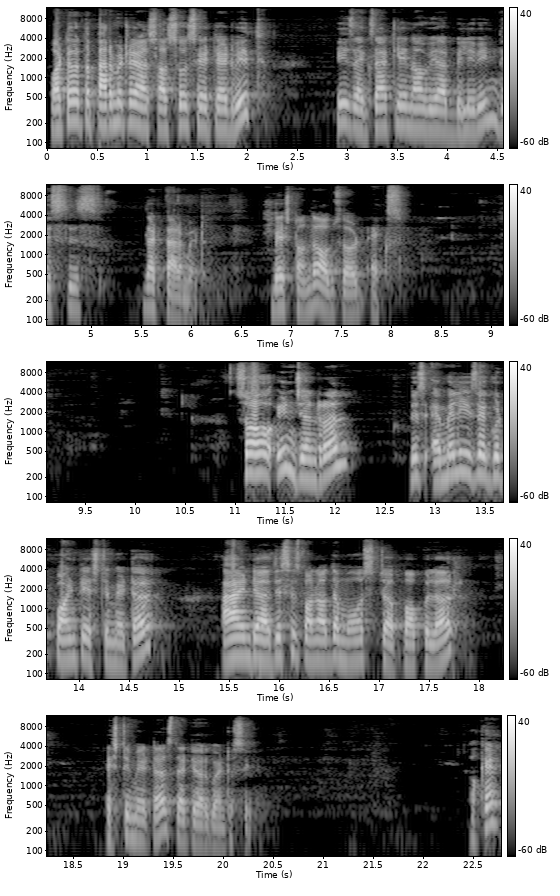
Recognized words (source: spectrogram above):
whatever the parameter is associated with is exactly now we are believing this is that parameter based on the observed x. So, in general this MLE is a good point estimator and uh, this is one of the most uh, popular estimators that you are going to see. Okay.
